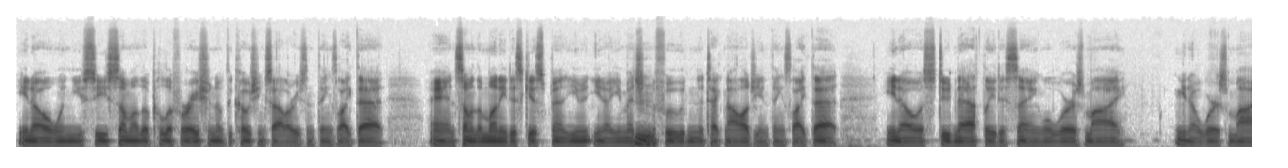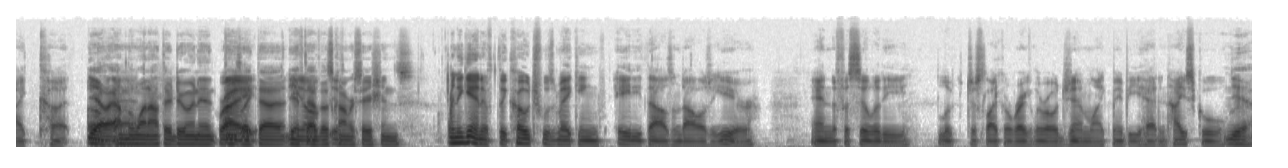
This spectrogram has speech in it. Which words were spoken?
you know, when you see some of the proliferation of the coaching salaries and things like that, and some of the money just gets spent. You you know, you mentioned Mm. the food and the technology and things like that. You know, a student athlete is saying, well, where's my, you know, where's my cut? Yeah, like I'm the one out there doing it, right. things like that. You, You have to have those if- conversations. And again, if the coach was making eighty thousand dollars a year, and the facility looked just like a regular old gym, like maybe you had in high school, Yeah.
